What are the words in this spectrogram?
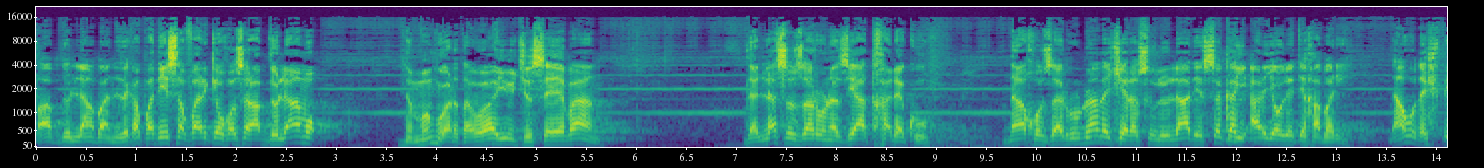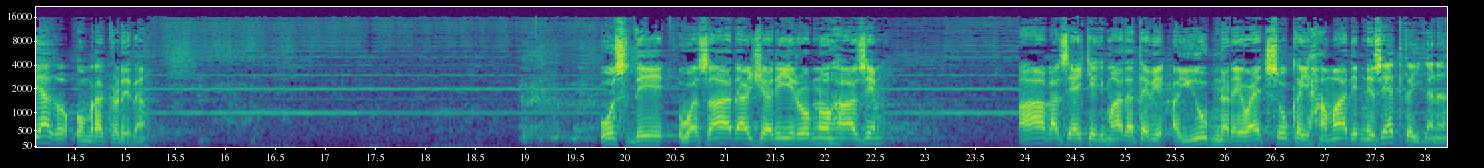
په عبدالله باندې ځکه په دې سفر کې خو سره عبدالله مو نو موږ ورته وایو چې صاحبان د لسو زرو نه زیات خلک دا خو ضرور نه ده چې رسول الله دې څه کوي هر یو دې خبري دا خو د شپې عمره کړې ده اوس دی وزاد جریر ابن حازم هغه ځای کې ما درته وي ایوب نه روایت څوک کوي حماد ابن زید کوي که نه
